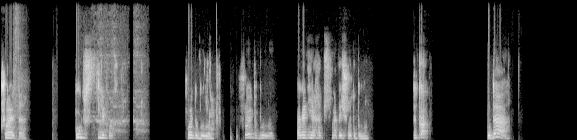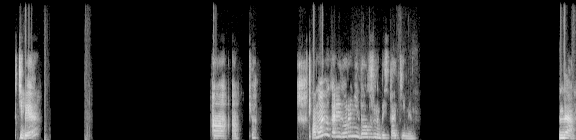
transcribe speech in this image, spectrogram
Что это? Упс, телефон. Что это было? Что это было? Погоди, я хочу смотреть, что это было. Ты как? Куда? Тебе? А, а, чё? По-моему, коридоры не должны быть такими. Да.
